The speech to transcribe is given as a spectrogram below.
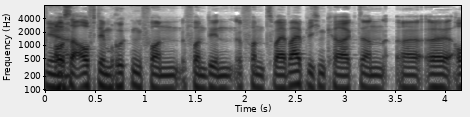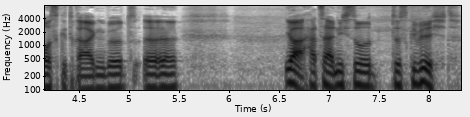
ja. außer auf dem Rücken von, von den von zwei weiblichen Charakteren äh, äh, ausgetragen wird, äh, ja, hat halt nicht so das Gewicht.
